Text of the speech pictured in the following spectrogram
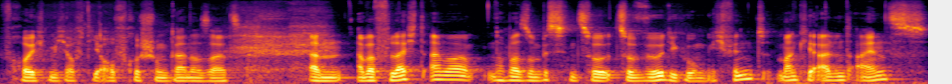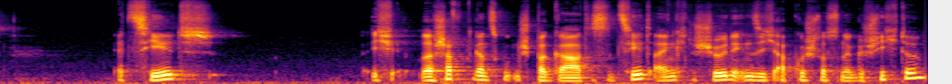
freue ich mich auf die Auffrischung deinerseits. Ähm, aber vielleicht einmal nochmal so ein bisschen zur, zur Würdigung. Ich finde, Monkey Island 1 erzählt ich, das schafft einen ganz guten Spagat. Es erzählt eigentlich eine schöne, in sich abgeschlossene Geschichte,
